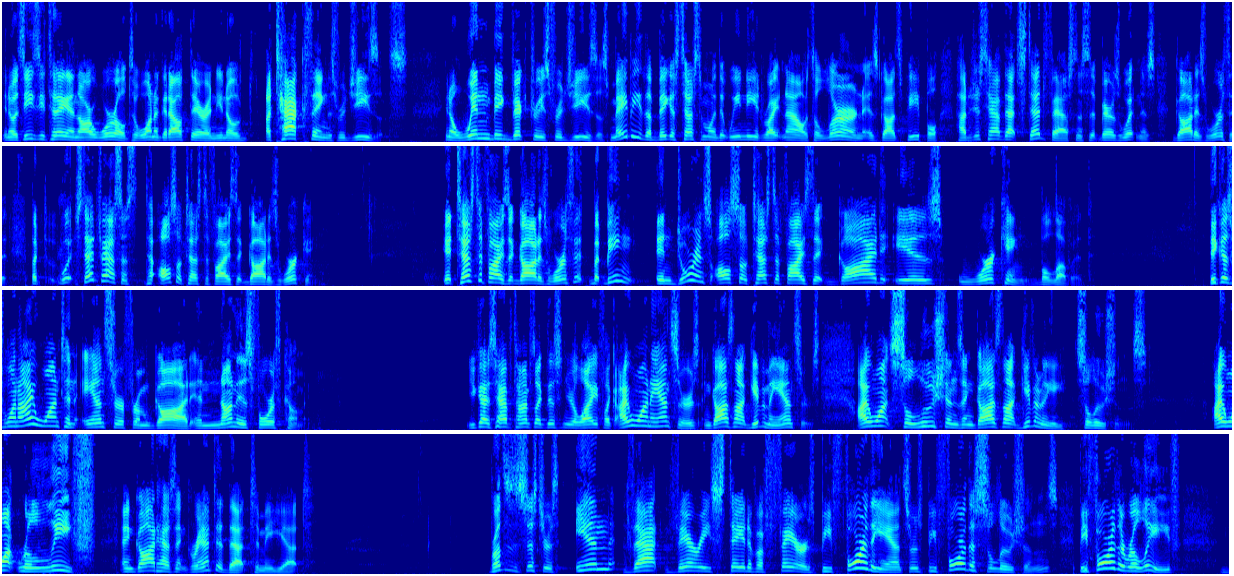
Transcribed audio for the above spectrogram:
You know, it's easy today in our world to want to get out there and, you know, attack things for Jesus. You know, win big victories for Jesus. Maybe the biggest testimony that we need right now is to learn as God's people how to just have that steadfastness that bears witness. God is worth it. But steadfastness also testifies that God is working. it testifies that God is worth it, but being endurance also testifies that God is working, beloved. Because when I want an answer from God and none is forthcoming, you guys have times like this in your life? Like, I want answers and God's not giving me answers. I want solutions and God's not giving me solutions. I want relief and God hasn't granted that to me yet. Brothers and sisters, in that very state of affairs, before the answers, before the solutions, before the relief,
